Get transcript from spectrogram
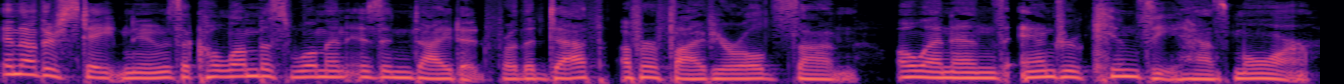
In other state news, a Columbus woman is indicted for the death of her five year old son. ONN's Andrew Kinsey has more.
